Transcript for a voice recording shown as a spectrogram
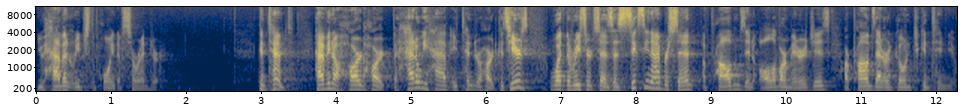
you haven't reached the point of surrender. Contempt having a hard heart. But how do we have a tender heart? Because here's what the research says says 69% of problems in all of our marriages are problems that are going to continue.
